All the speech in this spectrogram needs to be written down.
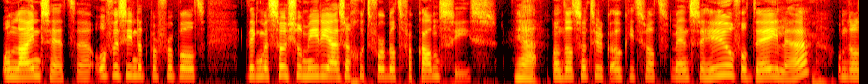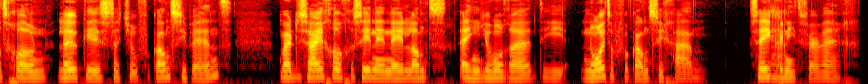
online zetten. Of we zien dat bijvoorbeeld, ik denk met social media is een goed voorbeeld vakanties. Ja, Want dat is natuurlijk ook iets wat mensen heel veel delen. Omdat het gewoon leuk is dat je op vakantie bent. Maar er zijn gewoon gezinnen in Nederland en jongeren die nooit op vakantie gaan. Zeker Ja. niet ver weg.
